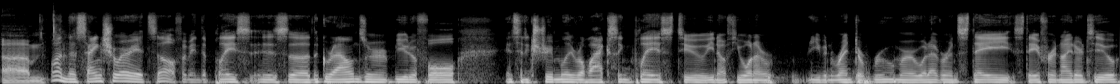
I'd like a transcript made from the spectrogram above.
Um, well, and the sanctuary itself. I mean, the place is uh, the grounds are beautiful it's an extremely relaxing place to you know if you want to even rent a room or whatever and stay stay for a night or two.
